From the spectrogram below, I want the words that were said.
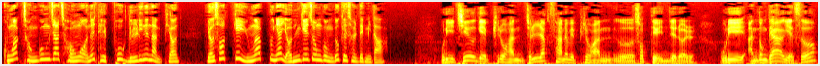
공학 전공자 정원을 대폭 늘리는 한편 6개 융합 분야 연계 전공도 개설됩니다. 우리 지역에 필요한 전략 산업에 필요한 그 소프트웨어 인재를 우리 안동대학에서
